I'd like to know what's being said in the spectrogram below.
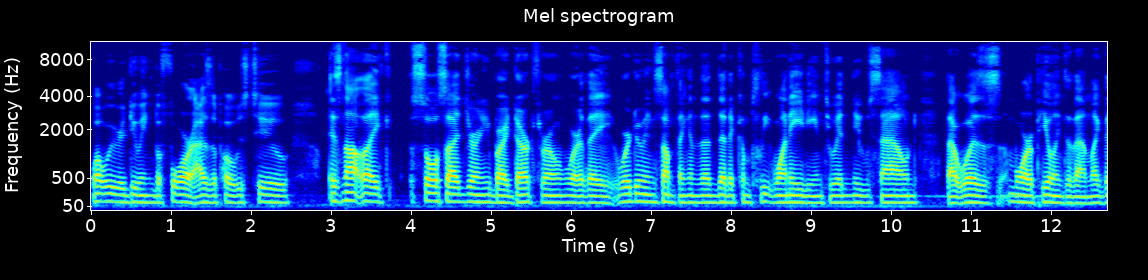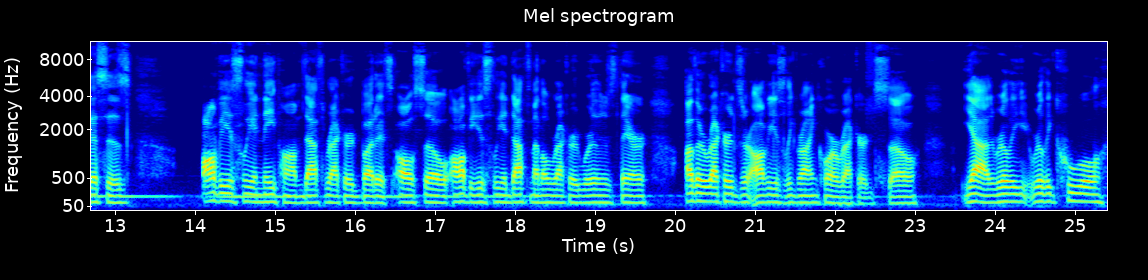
what we were doing before, as opposed to, it's not like Soulside Journey by Darkthrone, where they were doing something and then did a complete 180 into a new sound that was more appealing to them. Like, this is obviously a napalm death record, but it's also obviously a death metal record where there's their other records are obviously grindcore records. So, yeah, really, really cool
